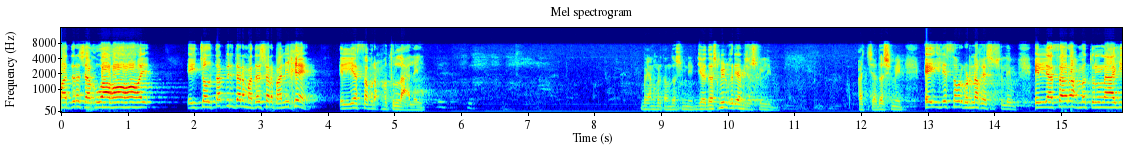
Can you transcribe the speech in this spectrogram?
মাদ্রাসা হওয়া হয়। এই চলতা ফিরতার মাদ্রাসার বাণী খে ইলিয়াস রহমতুল্লাহ আলাই বয়ান করতাম দশ মিনিট, যে দশ মিনিট করে আমি শেষ করলাম আচ্ছা দশ মিনিট। এই ইলিয়াস সাহেবের ঘটনা হয়ে শেষ করলাম। ইলিয়াস রহমতুল্লাহি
